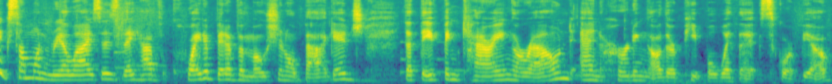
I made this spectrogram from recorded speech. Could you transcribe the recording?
like someone realizes they have quite a bit of emotional baggage that they've been carrying around and hurting other people with it scorpio.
